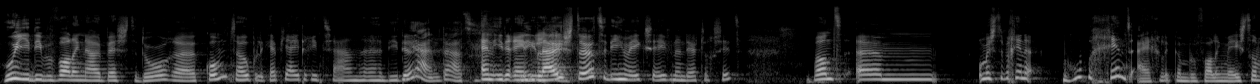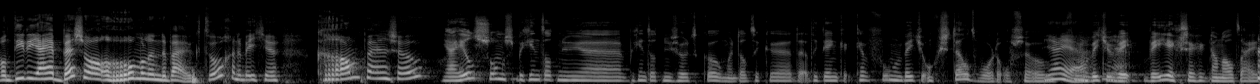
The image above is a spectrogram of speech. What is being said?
Hoe je die bevalling nou het beste doorkomt. Hopelijk heb jij er iets aan, eh Diede. Ja, inderdaad. En iedereen die luistert, die in week 37 zit. Want ehm, om eens te beginnen, hoe begint eigenlijk een bevalling meestal? Want Diede, jij hebt best wel een rommelende buik, toch? En een beetje krampen en zo. Ja, heel soms begint dat nu, eh, begint dat nu zo te komen. Dat ik, eh, dat ik denk, ik heb, voel me een beetje ongesteld worden of zo. Ja, ja. Ik voel me een beetje Ja. we- weeig, zeg ik dan altijd.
